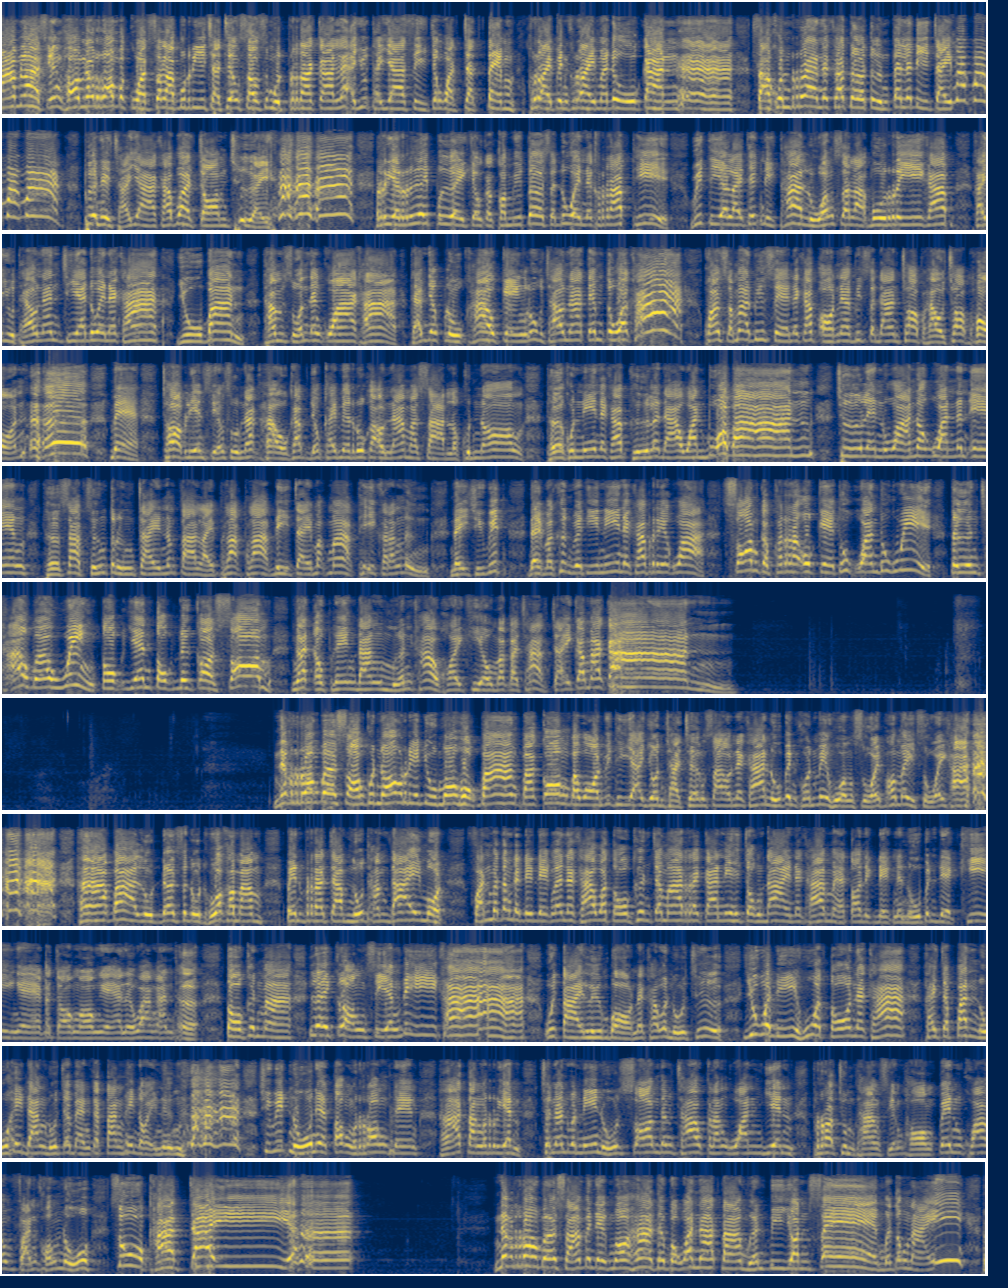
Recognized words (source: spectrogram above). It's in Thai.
ตามล่าเสียงทองนักร้องประกวดสระบุรีฉะเชิงเซาสมุทรปราการและอยุธยาสี่จังหวัดจัดเต็ม ใครเป็นใครมาดูกันฮะสาวคนแรกนะคะ เธอตื่นเต้นและดีใจมากมากมากมากเพื่อนให้ฉายาครับว่าจอมเฉอย เรียนเรื่อยเปื่อยเกี่ยวกับคอมพิวเตอร์ซะด้วยนะครับ ที่วิทยาลัยเทคนิคท่าหลวงสระบุรีครับใครอยู่แถวนั้นเชียร์ด้วยนะคะ อยู่บ้านทำสวนแตงกวาค่ะ แถมยังปลูกข้าวเก่งลูกชาวนาเต็มตัวค่ะ ความสามารถพิเศษนะครับ ออกแนวพิสดารชอบเห่าชอบหอนแม่ชอบเรียนเสียงสุนัขเห่าครับเดี๋ยวใครไม่รู้ก็เอาน้ำมาสาดหรอกคุณน้อง เธอคนนี้นะครับคือระดาวันบัวบาน ชื่อเล่นว่าน้องวันนั่นเอง เธอซาบซึ้งตรึงใจน้ำตาไหลพลากพลากดีใจมากๆ ที่ครั้งหนึ่งในชีวิตได้มาขึ้นเวทีนี้นะครับเรียกว่าซ้อมกับคาราโอเกะทุกวันทุกวี่ตื่นเช้ามาวิ่ง ตกเย็นตกดึกก็ซ้อม งัดเอาเพลงดังเหมือนข้าวคอยเคียวมากระชากใจกรรมการนักร้องเบอร์สองคุณน้องเรียนอยู่ม .6 บ้างปากล้องประวรวิทยายนฉาเชิงเซานะคะ หนูเป็นคนไม่ห่วงสวยเพราะไม่สวยค่ะ หาบ้าหลุดเดินสะดุดหัวขมำเป็นประจำหนูทำได้หมด ฝันมาตั้งแต่เด็กๆแล้วนะคะ ว่าโตขึ้นจะมารายการนี้ให้จงได้นะคะแหมตอนเด็กๆเนี่ยหนูเป็นเด็กขี้แงกระจองงองแงเลยว่างั้นเถอะโตขึ้นมาเลยกล่องเสียงดีค่ะอุ้ยตายลืมบอกนะคะว่าหนูชื่อ ยุวดีหัวโตนะคะ ใครจะปั้นหนูให้ดังหนูจะแบ่งกระตังให้หน่อยหนึ่ง ชีวิตหนูเนี่ยต้องร้องเพลงหาตังเรียน ฉะนั้นวันนี้หนูซ้อมทั้งเช้ากลางวันเย็น เพราะชุมทางเสียงทองเป็นความฝันของหนู สู้ขาดใจ นักร้องเบอร์สามเป็นเด็กม .5 เธอบอกว่าหน้าตาเหมือนบียอนเซ่เหมือนตรงไหน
